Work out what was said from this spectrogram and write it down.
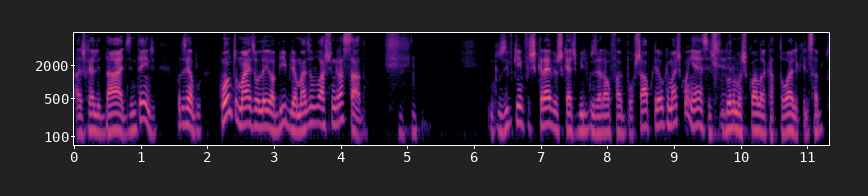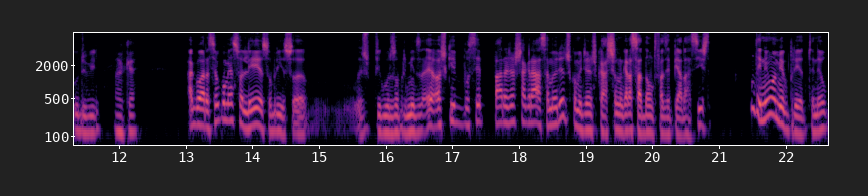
as realidades, entende? Por exemplo, quanto mais eu leio a Bíblia, mais eu acho engraçado. Inclusive, quem escreve os sketch bíblicos em geral, o Fábio Porchat, porque ele é o que mais conhece. Ele estudou numa escola católica, ele sabe tudo de Bíblia. Ok. Agora, se eu começo a ler sobre isso, as figuras oprimidas, eu acho que você para de achar graça. A maioria dos comediantes fica achando engraçadão de fazer piada racista. Não tem nenhum amigo preto, entendeu?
